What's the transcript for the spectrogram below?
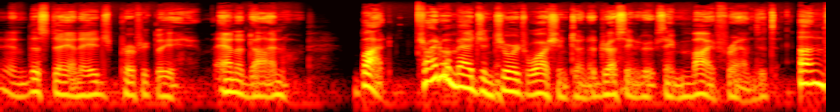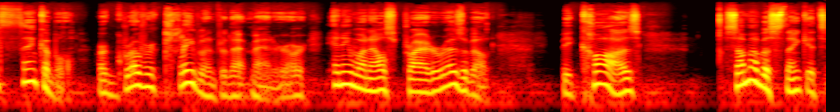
in this day and age perfectly anodyne, but try to imagine George Washington addressing a group saying, My friends. It's unthinkable, or Grover Cleveland for that matter, or anyone else prior to Roosevelt, because some of us think it's,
